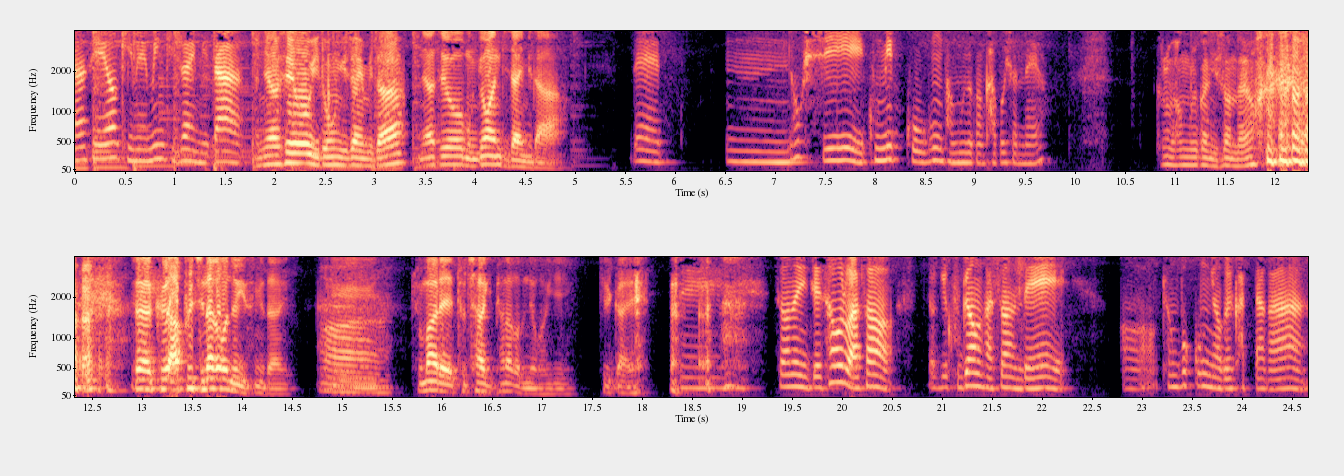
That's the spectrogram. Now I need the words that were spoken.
안녕하세요. 김혜민 기자입니다. 안녕하세요. 이동훈 기자입니다. 안녕하세요. 문경환 기자입니다. 네, 음, 혹시 국립고궁박물관 가보셨나요? 그런 박물관 있었나요? 제가 그 앞을 지나가 본 적이 있습니다. 아, 주말에 주차하기 편하거든요, 거기 길가에. 네. 저는 이제 서울 와서 여기 구경을 갔었는데, 어, 경복궁역을 갔다가,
